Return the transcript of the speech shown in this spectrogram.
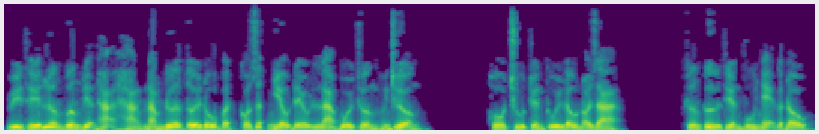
vì thế lương vương điện hạ hàng năm đưa tới đồ vật có rất nhiều đều là bồi thường huynh trưởng. Hô chủ tuyền túi đầu nói ra. Thương cử tiền vu nhẹ gật đầu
